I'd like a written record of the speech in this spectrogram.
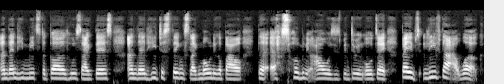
and then he meets the girl who's like this and then he just thinks like moaning about the uh, so many hours he's been doing all day. Babes leave that at work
